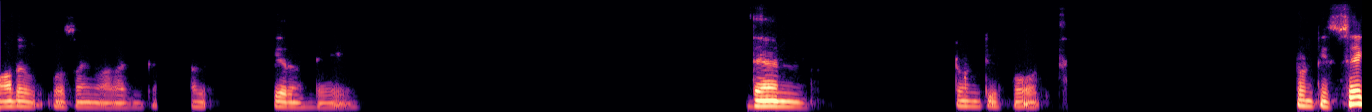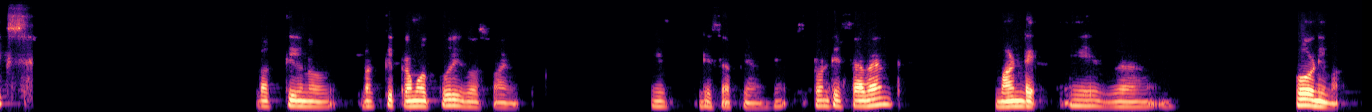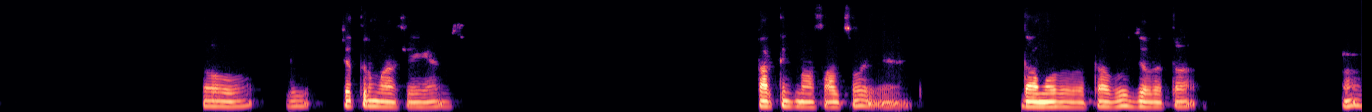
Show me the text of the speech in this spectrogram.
Madhav Goswami Maharaj appearance day. Then 24th, 26th, Bhakti, you know, Bhakti Pramod Puri Goswami is disappearance day. 27th, Monday is uh, Purnima. So the Chaturmasi ends. 13th Mass also and Damodar Vrata, Bhujya Vrata, uh,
